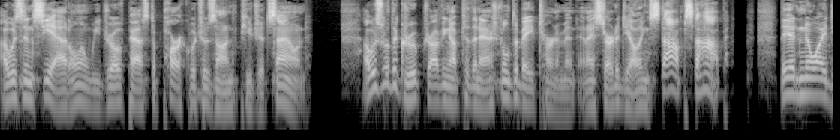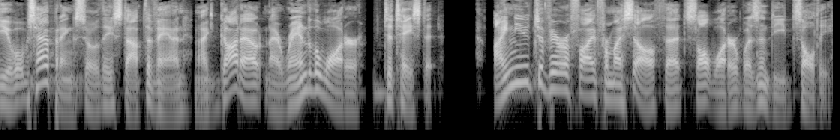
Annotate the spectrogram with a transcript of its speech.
I was in Seattle and we drove past a park which was on Puget Sound. I was with a group driving up to the national debate tournament and I started yelling, Stop, stop! They had no idea what was happening, so they stopped the van and I got out and I ran to the water to taste it. I needed to verify for myself that salt water was indeed salty.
